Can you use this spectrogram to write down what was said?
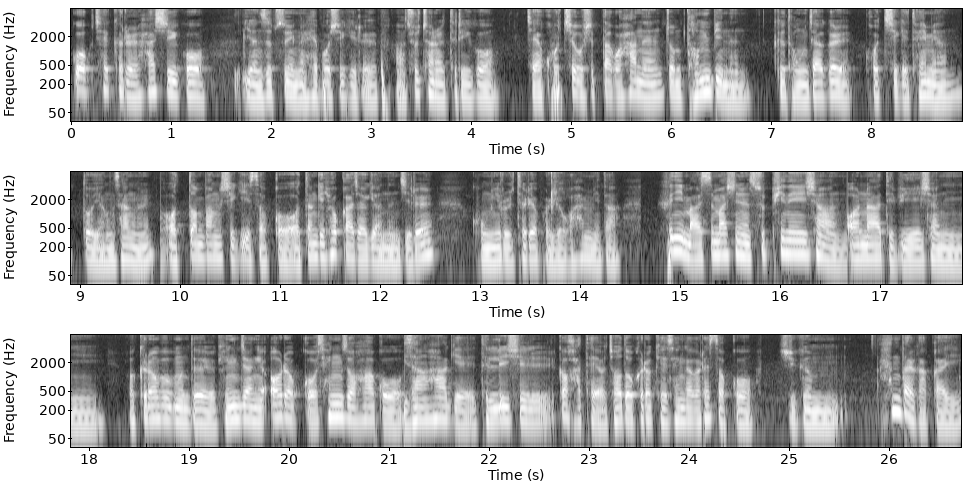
꼭 체크를 하시고 연습 스윙을 해보시기를 어, 추천을 드리고 제가 고치고 싶다고 하는 좀 덤비는 그 동작을 고치게 되면 또 영상을 어떤 방식이 있었고 어떤 게 효과적이었는지를 공유를 드려보려고 합니다. 흔히 말씀하시는 수피네이션, 어나 디비에이션이니 뭐 그런 부분들 굉장히 어렵고 생소하고 이상하게 들리실 것 같아요. 저도 그렇게 생각을 했었고 지금 한 달 가까이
